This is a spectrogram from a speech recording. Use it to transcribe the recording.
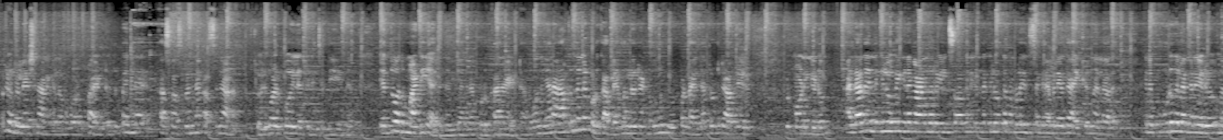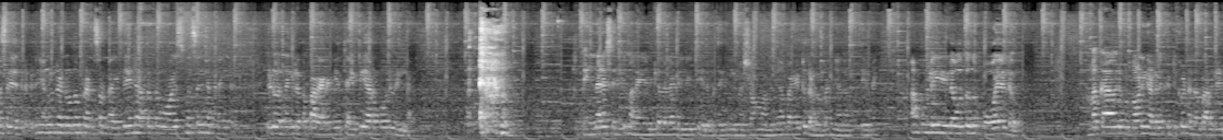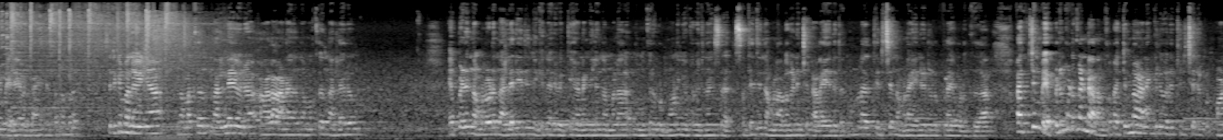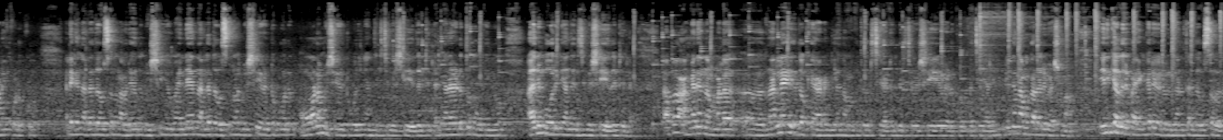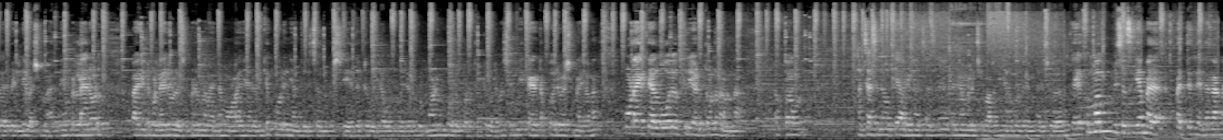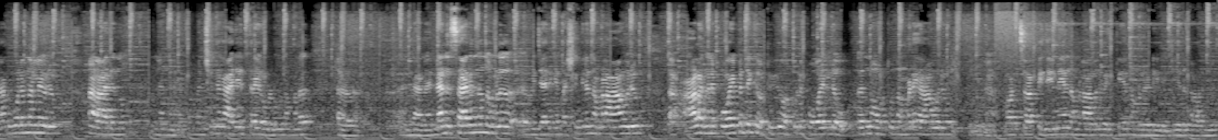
ഒരു റിലേഷൻ ആണെങ്കിൽ നമുക്ക് ഉറപ്പായിട്ട് ഇതിപ്പോൾ എന്റെ ഹസ്ബൻഡിന്റെ കസിനാണ് ഒരു കുഴപ്പമില്ല തിരിച്ചെന്ത് ചെയ്യുന്നത്. എന്തോ അത് മടിയായിരുന്നു എനിക്ക് അങ്ങനെ കൊടുക്കാനായിട്ട്. അതുകൊണ്ട് ഞാൻ ആർക്കും തന്നെ കൊടുക്കാറില്ല. ഞാൻ നല്ലൊരു രണ്ട് മൂന്ന് ഗ്രൂപ്പ് ഉണ്ട്. അതിന്റെ അകത്തോട്ട് രാവിലെ ഒരു ഗുഡ് മോർണിംഗ് ഇടും. അല്ലാതെ എന്തെങ്കിലുമൊക്കെ ഇങ്ങനെ കാണുന്ന റീൽസോ അങ്ങനെ എന്തെങ്കിലുമൊക്കെ നമ്മൾ ഇൻസ്റ്റാഗ്രാമിലേക്ക് അയക്കും എന്നല്ലാതെ ഇങ്ങനെ കൂടുതൽ അങ്ങനെ ഒരു മെസ്സേജ് ചെയ്തിട്ട് പിന്നെ ഞങ്ങൾ രണ്ടു ഫ്രണ്ട്സ് ഉണ്ടായി. ഇതിന്റെ അകത്തൊക്കെ വോയിസ് മെസ്സേജ് അങ്ങനെ ഇടും എന്തെങ്കിലുമൊക്കെ പറയണമെങ്കിൽ ടൈപ്പ് ചെയ്യാറ് പോലും ഇല്ല. അപ്പം ഇന്നലെ ശരിക്കും പറയാം എനിക്കതെല്ലാം ഡിലീറ്റ് ചെയ്തപ്പോഴത്തേക്കും ഈ വിഷമം വന്നു. ഞാൻ വൈകിട്ട് കിടന്നപ്പോൾ ഞാൻ അത്യാവശ്യം ആ പുള്ളി ലോകത്തൊന്ന് പോയല്ലോ. നമുക്ക് ആ ഒരു ഗുഡ് മോർണിംഗ് ആളുകൾ കിട്ടിക്കൊണ്ടിരുന്നപ്പോൾ അതിനൊരു വില ഉണ്ടായിരുന്നു അപ്പം നമ്മൾ ശരിക്കും പറഞ്ഞു കഴിഞ്ഞാൽ നമുക്ക് നല്ലൊരു ആളാണ്. നമുക്ക് നല്ലൊരു എപ്പോഴും നമ്മളോട് നല്ല രീതിയിൽ നിൽക്കുന്ന ഒരു വ്യക്തിയാണെങ്കിൽ നമ്മൾ നമുക്കൊരു ഗുഡ് മോർണിംഗ് ഒക്കെ വരുന്ന സത്യത്തിൽ നമ്മൾ അവഗണിച്ച് കളയരുത്. നമ്മൾ തിരിച്ച് നമ്മൾ അതിനൊരു റിപ്ലൈ കൊടുക്കുക. പറ്റുമ്പോൾ എപ്പോഴും കൊടുക്കണ്ട. നമുക്ക് പറ്റുമ്പോൾ ആണെങ്കിലും ഒരു തിരിച്ചൊരു ഗുഡ് മോർണിംഗ് കൊടുക്കൂ. അല്ലെങ്കിൽ നല്ല ദിവസങ്ങൾ അവരെ ഒന്ന് വിഷ് ചെയ്യുമ്പോൾ എന്നെ നല്ല ദിവസങ്ങൾ വിഷ് ചെയ്തിട്ട് പോലും ഓണം വിഷ് ചെയ്തിട്ട് പോലും ഞാൻ തിരിച്ച് വിഷ് ചെയ്തിട്ടില്ല. ഞാൻ എടുത്ത് നോക്കിയോ അതിനും പോലും ഞാൻ തിരിച്ച് വിഷ് ചെയ്തിട്ടില്ല. അപ്പോൾ അങ്ങനെ നമ്മൾ നല്ല ഇതൊക്കെ ആണെങ്കിൽ നമുക്ക് തീർച്ചയായിട്ടും തിരിച്ച് വിഷ് ചെയ്യുകയോ എടുക്കുകയൊക്കെ ചെയ്യാം പിന്നെ നമുക്കതൊരു വിഷമമാണ്. എനിക്കതൊരു ഭയങ്കര ഒരു ഇന്നലത്തെ ദിവസം ഒരു വലിയ വിഷമമായിരുന്നു. ഞാൻ പിള്ളേരോട് വൈകിട്ട് പിള്ളേർ വിളിച്ചപ്പോഴും എന്റെ മോളെ ഞാൻ ഒരിക്കൽ പോലും ഞാൻ തിരിച്ചൊന്ന് വിഷ് ചെയ്തിട്ടുമില്ല. ഒന്നും ഒരു ഗുഡ് മോർണിംഗ് പോലും കൊടുത്തിട്ടുമില്ല. പക്ഷെ എനിക്ക് കേട്ടപ്പോൾ ഒരു വിഷമമായി. കാരണം മോളെയൊക്കെ അതുപോലെ ഒത്തിരി എടുത്തുകൊണ്ട് നടന്ന. അപ്പം അച്ചാച്ചനൊക്കെ അറിയുന്ന അച്ചാച്ചനെയൊക്കെ ഞാൻ വിളിച്ച് പറഞ്ഞു ഞാൻ കൊണ്ട് മരിച്ചു കേൾക്കുമ്പം വിശ്വസിക്കാൻ പറ്റുന്നില്ല. കാരണം അതുപോലെ നല്ലൊരു ആളായിരുന്നു. മനുഷ്യന്റെ കാര്യം ഇത്രയേ ഉള്ളൂ. നമ്മൾ എന്താണ് എല്ലാ നിസ്സാരെന്ന് നമ്മൾ വിചാരിക്കും. പക്ഷെങ്കിലും നമ്മൾ ആ ഒരു ആളങ്ങനെ പോയപ്പോഴത്തേക്ക് ഓർത്തു അയ്യോ പുള്ളി പോയല്ലോ എന്ന് ഓർത്തു നമ്മുടെ ആ ഒരു വാട്സാപ്പ് ഇതിനെ നമ്മൾ ആ ഒരു വ്യക്തിയെ നമ്മൾ ഡിലീറ്റ് ചെയ്ത് കളഞ്ഞു.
